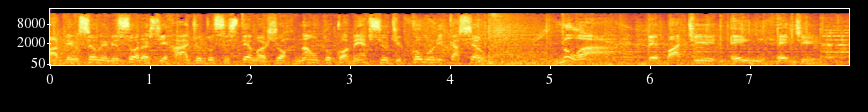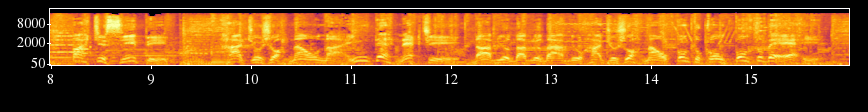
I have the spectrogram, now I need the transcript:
Atenção emissoras de rádio do Sistema Jornal do Comércio de Comunicação. No ar, debate em rede. Participe! Rádio Jornal na internet. www.radiojornal.com.br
